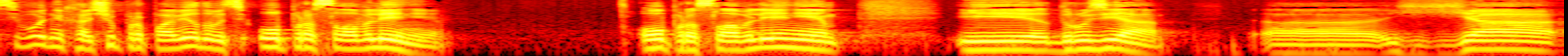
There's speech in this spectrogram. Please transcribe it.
сегодня хочу проповедовать о прославлении. О прославлении. И, друзья, э, я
